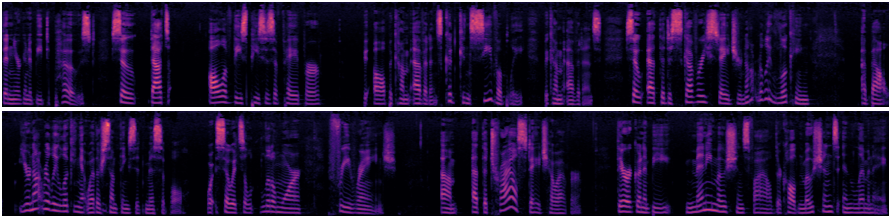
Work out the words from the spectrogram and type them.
then you're going to be deposed. So, that's all of these pieces of paper all become evidence, could conceivably become evidence. So, at the discovery stage, you're not really looking about, you're not really looking at whether something's admissible. So, it's a little more free range. Um, at the trial stage, however, there are going to be many motions filed. They're called motions in limine.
